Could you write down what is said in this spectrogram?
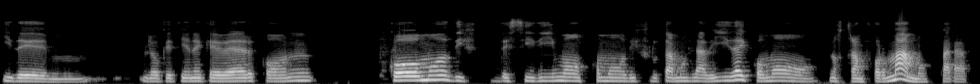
y de mm, lo que tiene que ver con cómo decidimos, cómo disfrutamos la vida y cómo nos transformamos para,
